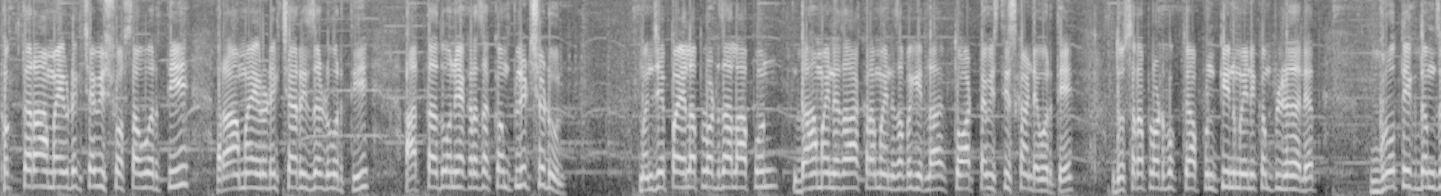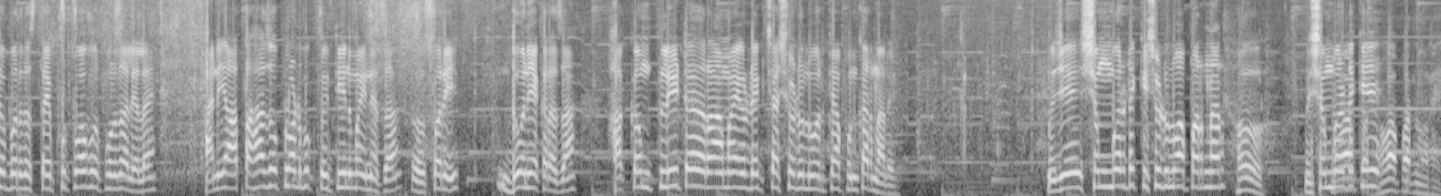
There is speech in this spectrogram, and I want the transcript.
फक्त रामायोडेकच्या विश्वासावरती रामायोडेकच्या रिझल्टवरती आत्ता दोन एकराचा कंप्लीट शेड्यूल म्हणजे पहिला प्लॉट झाला आपण दहा महिन्याचा अकरा महिन्याचा बघितला तो अठ्ठावीस तीस कांड्यावरती आहे. दुसरा प्लॉट बघतोय आपण तीन महिने कंप्लीट झाल्यात. ग्रोथ एकदम जबरदस्त आहे. फुटवा भरपूर झालेला आहे. आणि आता हा जो प्लॉट बघतोय तीन महिन्याचा सॉरी दोन एकराचा हा कंप्लीट रामायोडेकच्या शेड्यूलवरती आपण करणार आहे. म्हणजे शंभर टक्के शेड्यूल वापरणार? हो. म्हणजे शंभर टक्के वापर- वापरणार आहे.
